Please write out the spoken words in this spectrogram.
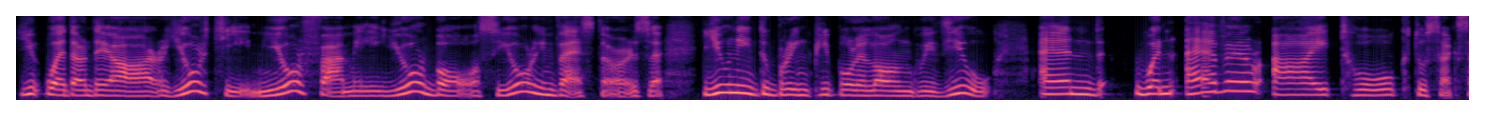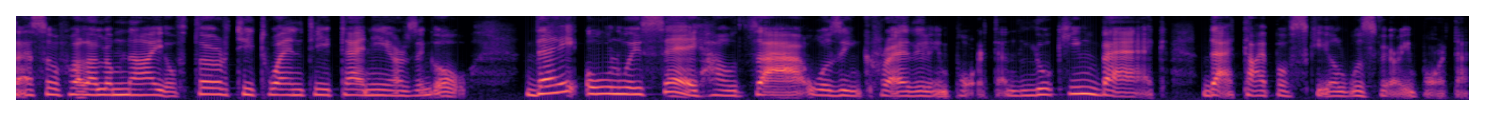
you whether they are your team, your family, your boss, your investors. You need to bring people along with you. And whenever I talk to successful alumni of 30, 20, 10 years ago, they always say how that was incredibly important. Looking back, that type of skill was very important.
